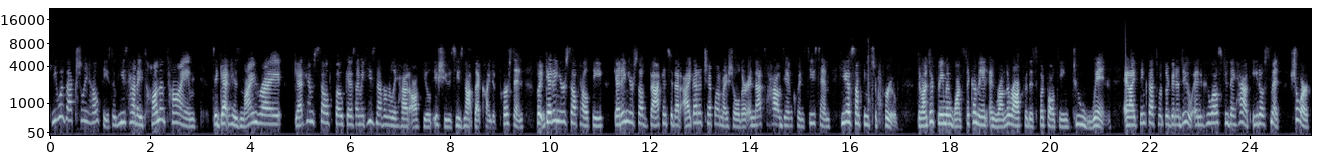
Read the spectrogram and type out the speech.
he was actually healthy. So he's had a ton of time to get his mind right, get himself focused. I mean, he's never really had off field issues. He's not that kind of person. But getting yourself healthy, getting yourself back into that, I got a chip on my shoulder. And that's how Dan Quinn sees him. He has something to prove. Devonta Freeman wants to come in and run the rock for this football team to win. And I think that's what they're going to do. And who else do they have? Ito Smith. Sure,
